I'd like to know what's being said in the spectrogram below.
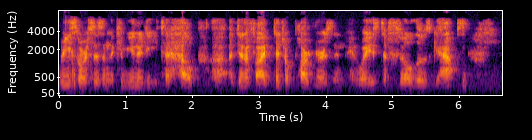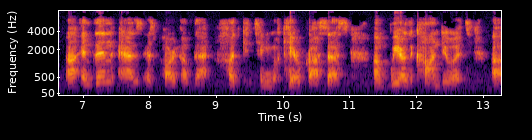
resources in the community to help uh, identify potential partners and, and ways to fill those gaps. Uh, and then, as, as part of that HUD continuum of care process, um, we are the conduit uh,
